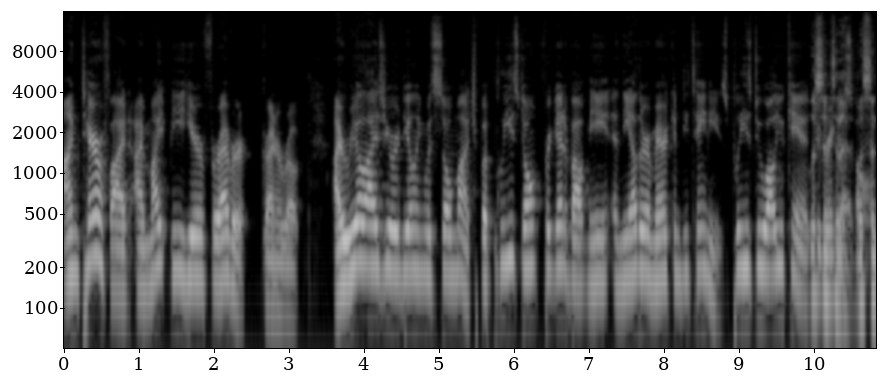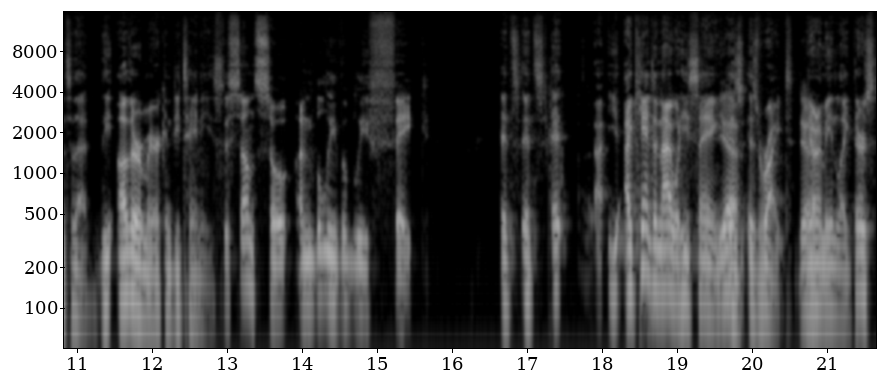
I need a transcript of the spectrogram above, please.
I'm terrified I might be here forever, Griner wrote. I realize you are dealing with so much, but please don't forget about me and the other American detainees. Please do all you can. Listen to, to bring us that. home." Listen to that. The other American detainees. This sounds so unbelievably fake. It's it's it. I, I can't deny what he's saying Yeah. is is right. Yeah. You know what I mean? Like, there's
